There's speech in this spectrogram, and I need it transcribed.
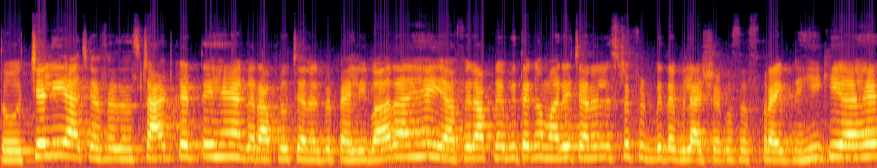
तो चलिए आज का सेशन स्टार्ट करते हैं। अगर आप लोग चैनल पर पहली बार आए हैं या फिर आपने अभी तक हमारे channel step fit with Abhilasha को सब्सक्राइब नहीं किया है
